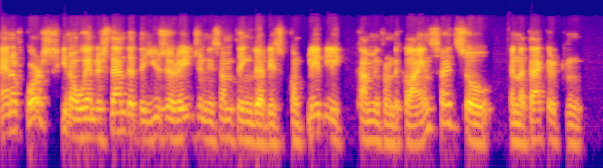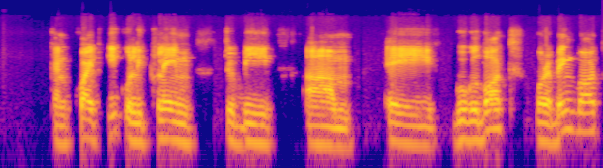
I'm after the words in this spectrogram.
and of course, you know, we understand that the user agent is something that is completely coming from the client side. So an attacker can can quite equally claim to be um, a Google bot or a Bing bot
